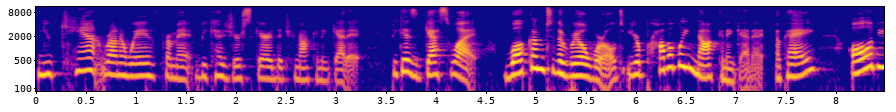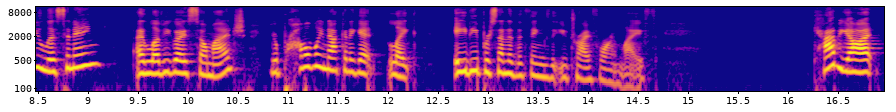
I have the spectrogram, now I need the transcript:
you can't run away from it because you're scared that you're not going to get it. Because guess what? Welcome to the real world. You're probably not going to get it, okay? All of you listening, I love you guys so much. You're probably not going to get like 80% of the things that you try for in life. Caveat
